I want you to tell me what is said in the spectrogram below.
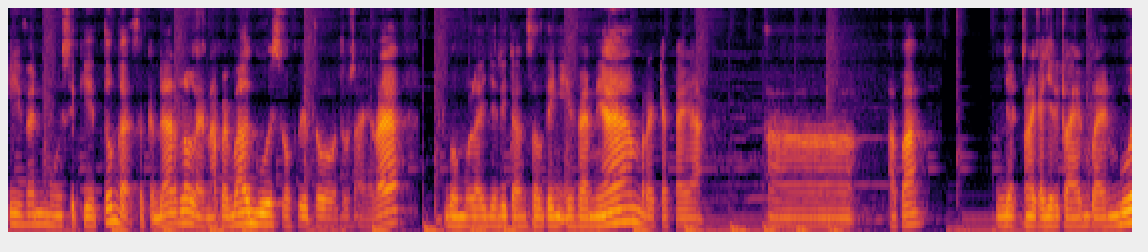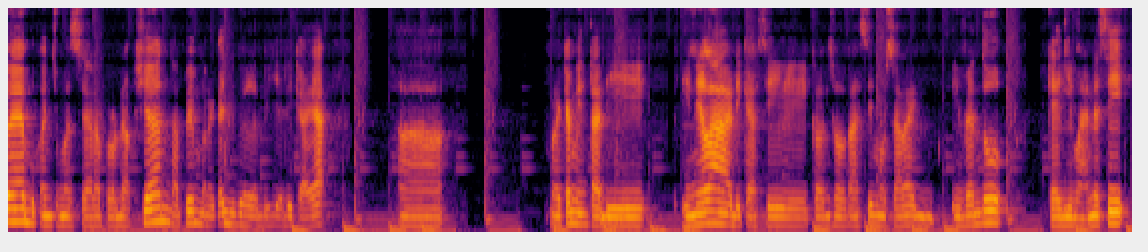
event musik itu nggak sekedar lo line up bagus waktu itu terus akhirnya gue mulai jadi consulting eventnya mereka kayak eh, apa mereka jadi klien-klien gue bukan cuma secara production tapi mereka juga lebih jadi kayak eh, mereka minta di inilah dikasih konsultasi misalnya event tuh kayak gimana sih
